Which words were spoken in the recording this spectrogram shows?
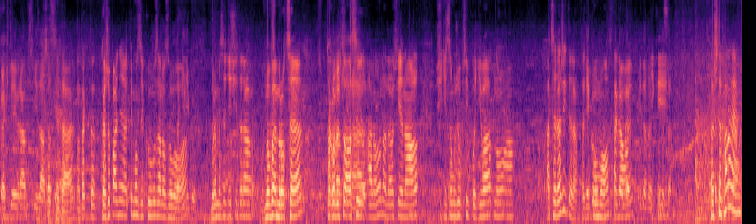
každý v rámci zápasu. Přesně tak. No tak to, každopádně já ti moc děkuju za rozhovor. Budeme se těšit teda v novém roce. Takhle bych to další asi, ano, na další jenál. Všichni se můžou přijít podívat, no a ať se daří teda. Tak děkuju Děkuju. moc, tak ahoj. tebe, se. Tak Štefane,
